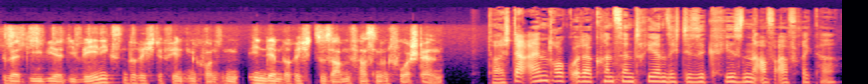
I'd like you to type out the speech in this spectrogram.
über die wir die wenigsten Berichte finden konnten, in dem Bericht zusammenfassen und vorstellen. Täuscht der Eindruck oder konzentrieren sich diese Krisen auf Afrika?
